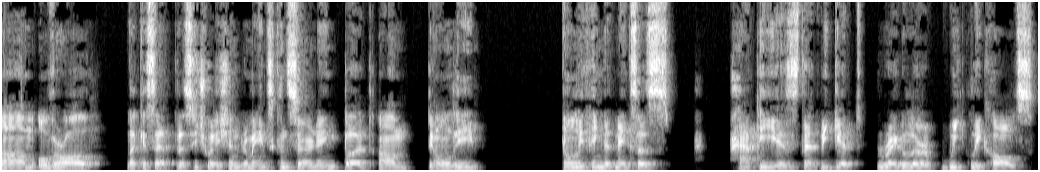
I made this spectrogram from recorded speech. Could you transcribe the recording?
Overall, like I said, the situation remains concerning, but um, the only only thing that makes us happy is that we get regular weekly calls.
